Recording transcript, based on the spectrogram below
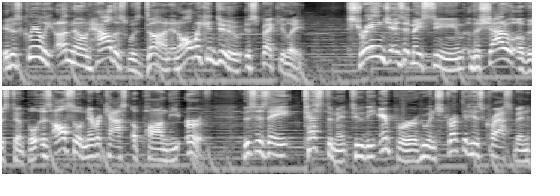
It is clearly unknown how this was done and all we can do is speculate. Strange as it may seem, the shadow of this temple is also never cast upon the earth. This is a testament to the emperor who instructed his craftsmen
